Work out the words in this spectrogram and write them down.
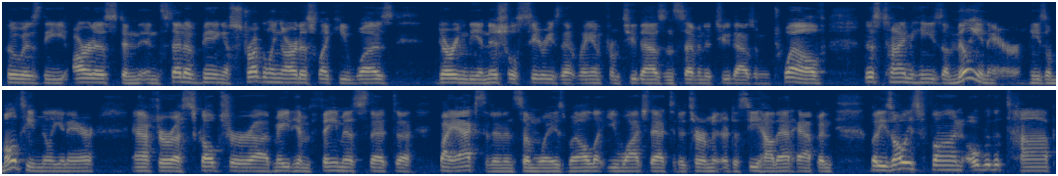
who is the artist. And instead of being a struggling artist like he was during the initial series that ran from 2007 to 2012. This time he's a millionaire. He's a multimillionaire after a sculpture uh, made him famous that uh, by accident in some ways, but I'll let you watch that to determine or to see how that happened. But he's always fun, over the top.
